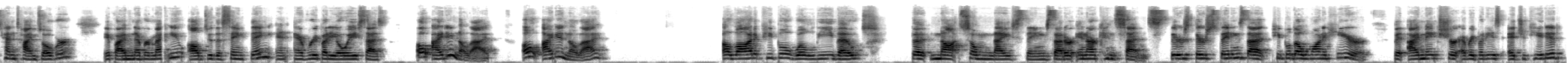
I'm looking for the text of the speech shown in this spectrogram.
10 times over. If I've mm-hmm. never met you, I'll do the same thing. And everybody always says, Oh, I didn't know that. Oh, I didn't know that. A lot of people will leave out the not so nice things that are in our consents. There's there's things that people don't want to hear, but I make sure everybody is educated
